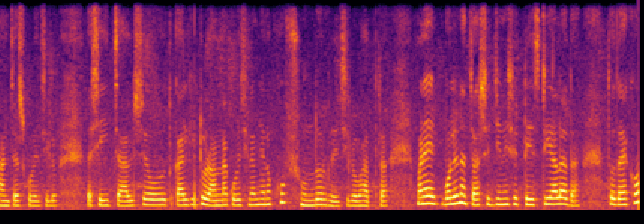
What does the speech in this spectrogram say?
ধান চাষ করেছিল। তা সেই চাল সেও কালকে একটু রান্না করেছিলাম, যেন খুব সুন্দর হয়েছিল ভাতটা। মানে বলে না, চাষের জিনিসের টেস্টই আলাদা। তো দেখো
